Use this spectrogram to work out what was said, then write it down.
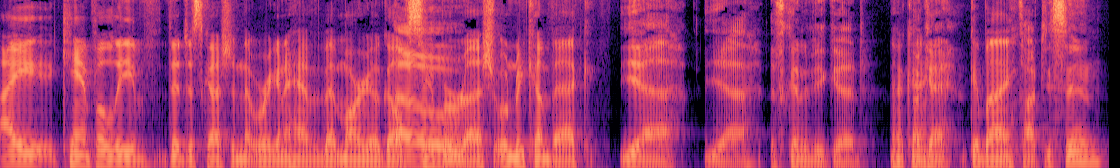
I can't believe the discussion that we're going to have about Mario Golf Oh. Super Rush when we come back. Yeah, yeah. It's going to be good. Okay. Okay. Goodbye. Talk to you soon.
